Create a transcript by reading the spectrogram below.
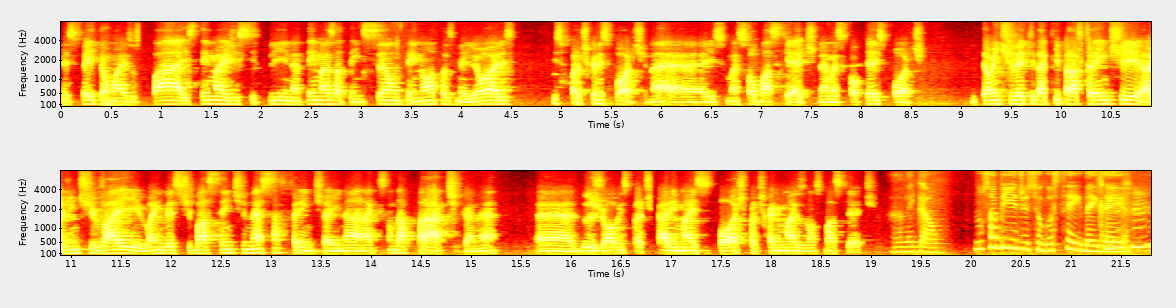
respeitam mais os pais, tem mais disciplina, tem mais atenção, tem notas melhores. Isso praticando esporte, né? É, isso não é só o basquete, né? Mas qualquer esporte. Então a gente vê que daqui para frente a gente vai, vai investir bastante nessa frente aí, na, na questão da prática, né? É, dos jovens praticarem mais esporte, praticarem mais o nosso basquete. Ah, legal. Não sabia disso, eu gostei da ideia. Uhum,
